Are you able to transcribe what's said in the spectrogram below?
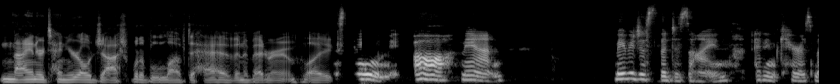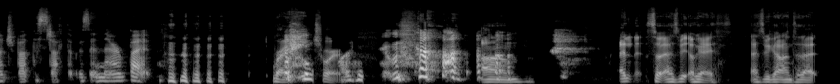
nine or ten year old Josh would have loved to have in a bedroom. Like, Same. Oh man. Maybe just the design. I didn't care as much about the stuff that was in there, but right, sure. Um, and so as we okay, as we got onto that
